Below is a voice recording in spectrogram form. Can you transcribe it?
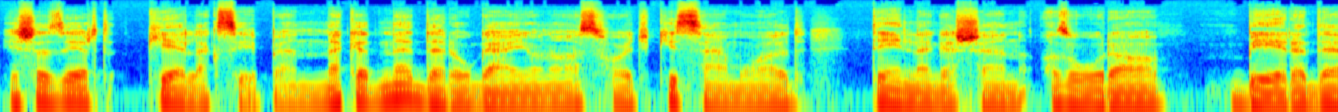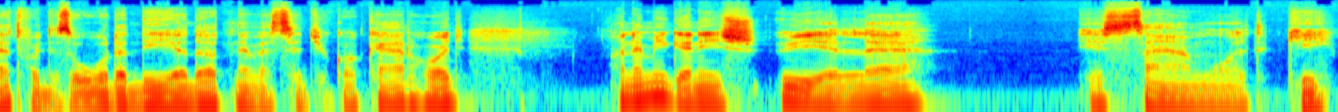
És ezért kérlek szépen, neked ne derogáljon az, hogy kiszámold ténylegesen az óra béredet, vagy az óradíjadat, nevezhetjük akárhogy, hanem igenis üljél le és számolt ki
